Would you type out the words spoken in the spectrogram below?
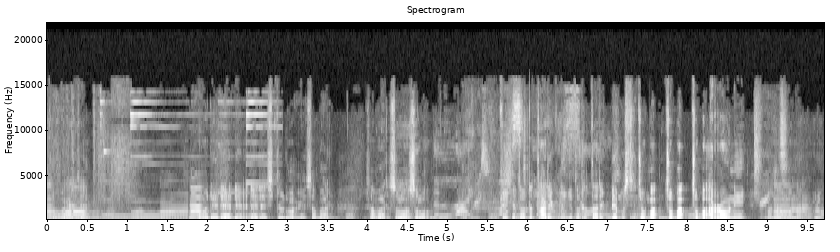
Coba guys ya. Oh dia dia dia, dia, dia skill 2 guys. Sabar. Sabar. Slow slow Oke kita udah tarik nih kita udah tarik. Dia pasti coba coba coba arrow nih. Mana mana? Loh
